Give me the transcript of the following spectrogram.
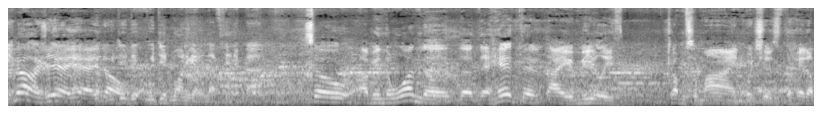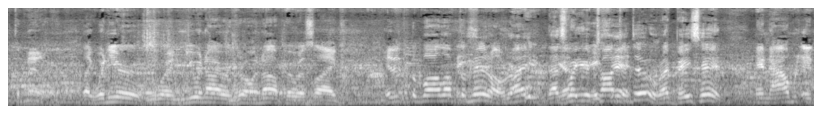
we No, yeah, yeah, no. we did we did want to get a left-handed bat. So, I mean, the one, the, the, the hit that I immediately comes to mind, which is the hit up the middle. Like when you're, when you and I were growing up, it was like, hit the ball up the middle, right? That's Yep, what you're taught hit. to do, right? Base hit. And now, and,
